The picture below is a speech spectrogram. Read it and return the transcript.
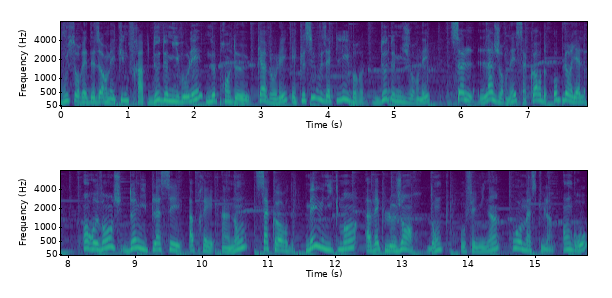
Vous saurez désormais qu'une frappe de demi-volée ne prend de E qu'à voler et que si vous êtes libre de demi-journée, seule la journée s'accorde au pluriel. En revanche, demi placé après un nom s'accorde, mais uniquement avec le genre, donc au féminin ou au masculin. En gros,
